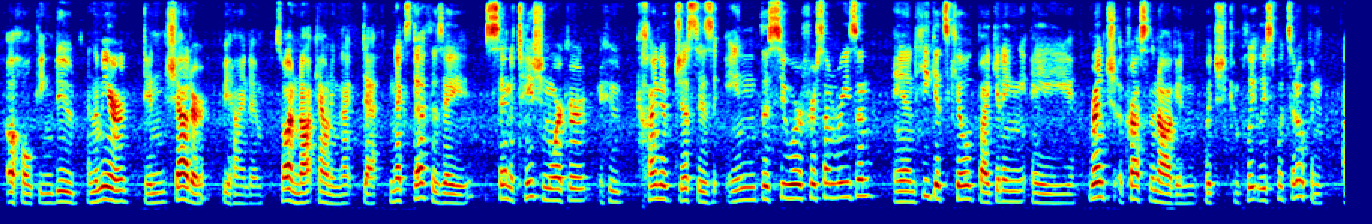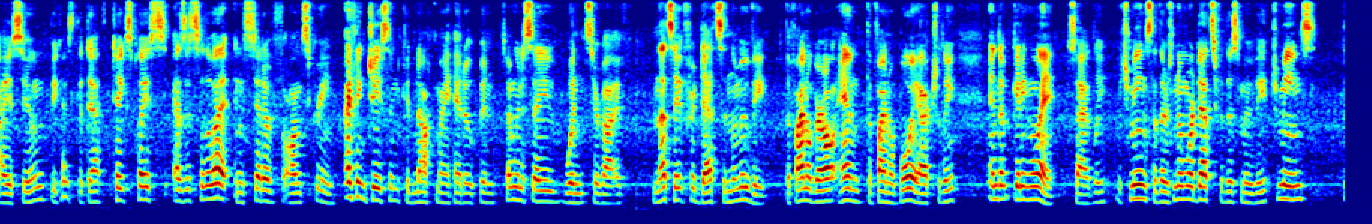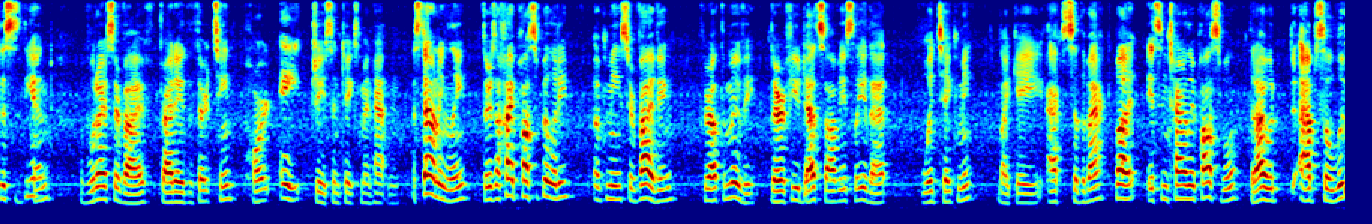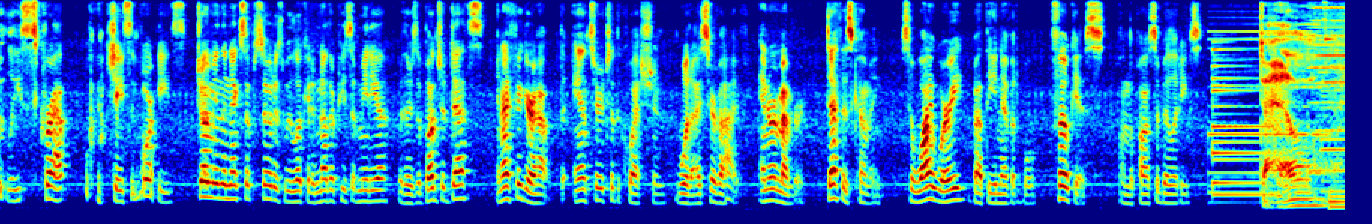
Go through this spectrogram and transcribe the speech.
a hulking dude, and the mirror didn't shatter behind him. So I'm not counting that death. Next death is a sanitation worker who kind of just is in the sewer for some reason. And he gets killed by getting a wrench across the noggin, which completely splits it open. I assume, because the death takes place as a silhouette instead of on screen. I think Jason could knock my head open, so I'm going to say wouldn't survive. And that's it for deaths in the movie the final girl and the final boy actually end up getting away, sadly, which means that there's no more deaths for this movie, which means this is the end of Would I Survive? Friday the 13th, Part 8 Jason Takes Manhattan. Astoundingly, there's a high possibility of me surviving throughout the movie. There are a few deaths, obviously, that would take me, like a axe to the back, but it's entirely possible that I would absolutely scrap with Jason Voorhees. Join me in the next episode as we look at another piece of media where there's a bunch of deaths and I figure out the answer to the question Would I survive? And remember, death is coming, so why worry about the inevitable? Focus on the possibilities. To hell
